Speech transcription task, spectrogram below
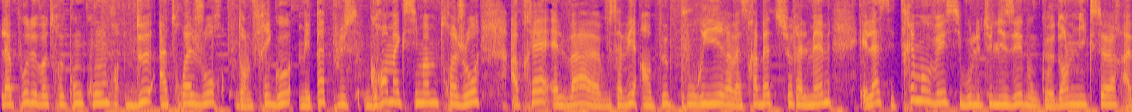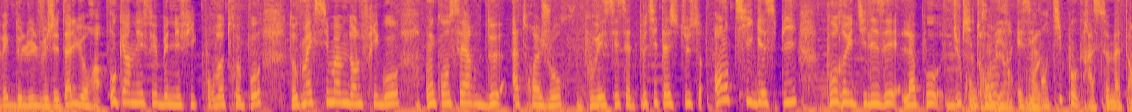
la peau de votre concombre 2 à 3 jours dans le frigo, mais pas plus. Grand maximum 3 jours. Après, elle va, vous savez, un peu pourrir, elle va se rabattre sur elle-même. Et là, c'est très mauvais si vous l'utilisez donc euh, dans le mixeur avec de l'huile végétale. Il y aura aucun effet bénéfique pour votre peau. Donc maximum dans le frigo. On conserve 2 à 3 jours. Vous pouvez essayer cette petite astuce anti-gaspi pour réutiliser la peau du trop concombre. bien, Et c'est ouais. anti-peau grasse ce matin.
